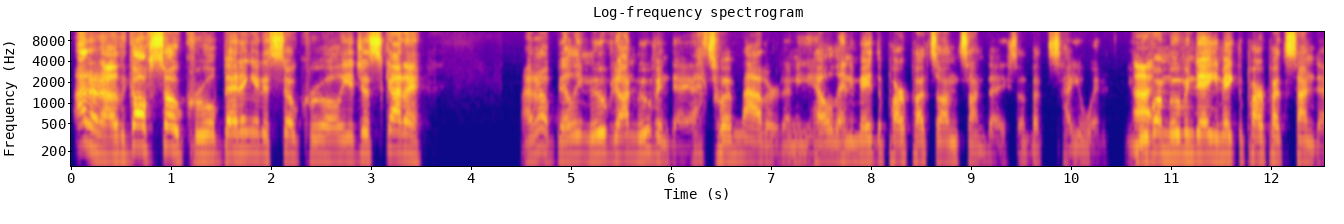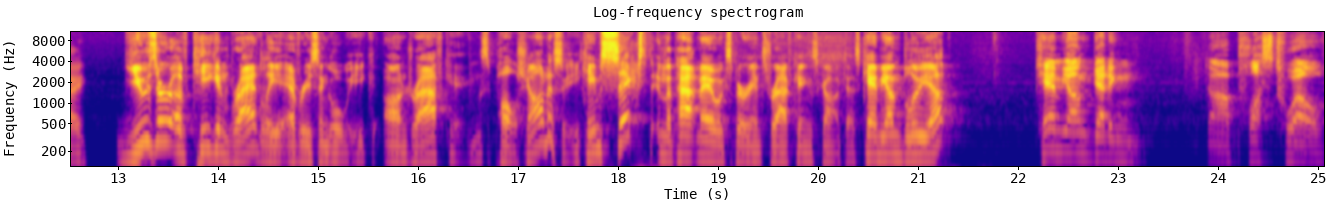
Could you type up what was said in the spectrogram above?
I don't know. The golf's so cruel. Betting it is so cruel. You just gotta. I don't know. Billy moved on moving day. That's what mattered, and he held and he made the par putts on Sunday. So that's how you win. You move Uh, on moving day. You make the par putts Sunday. User of Keegan Bradley every single week on DraftKings, Paul Shaughnessy, came sixth in the Pat Mayo Experience DraftKings contest. Cam Young blew you up. Cam Young getting uh, plus 12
